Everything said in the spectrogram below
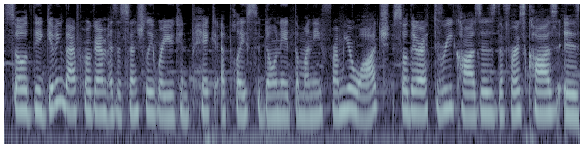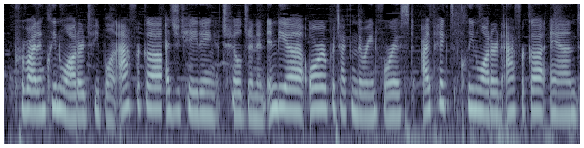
So the Giving Back program is essentially where you can pick a place to donate the money from your watch. So there are three causes. The first cause is providing clean water to people in Africa, educating children in India, or protecting the rainforest. I picked clean water in Africa and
